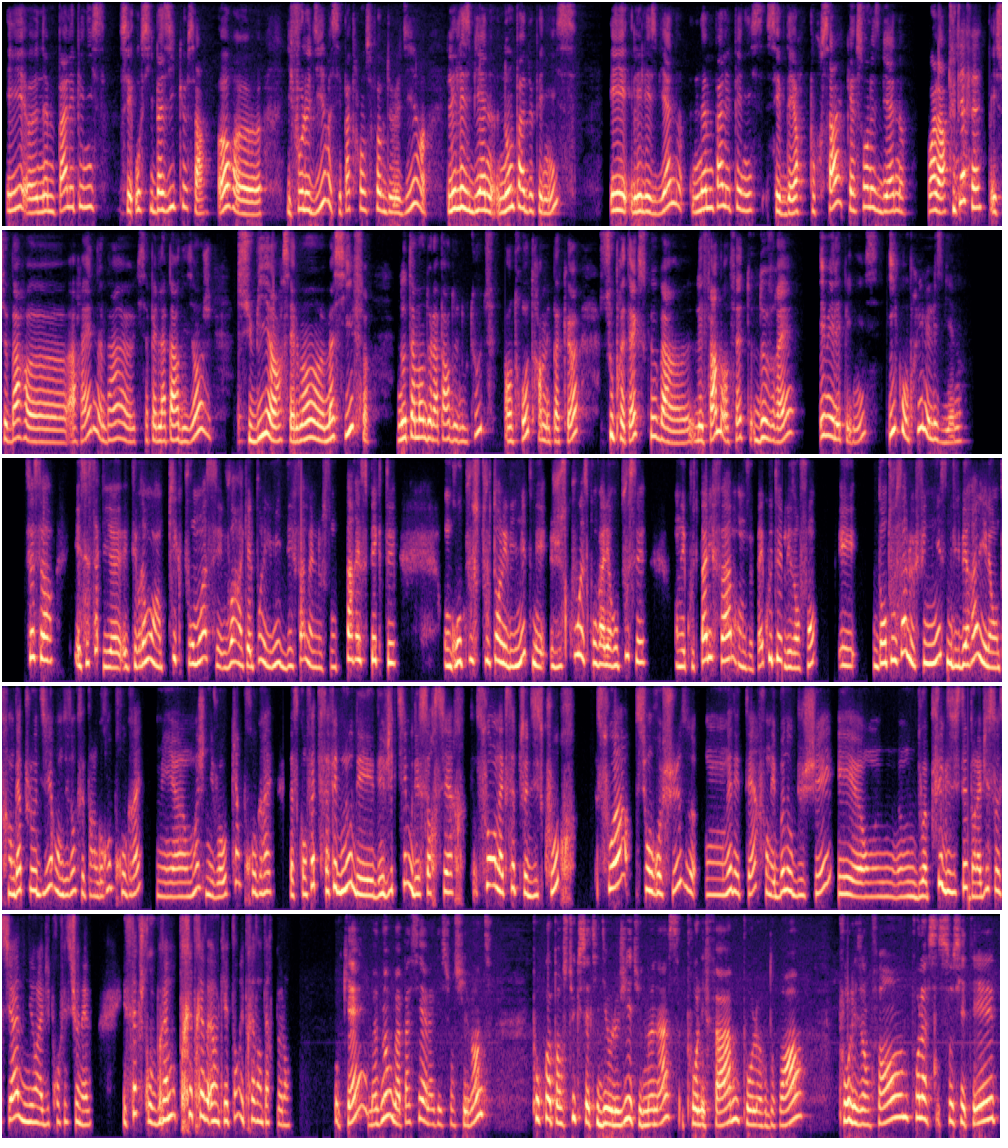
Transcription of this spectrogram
et euh, n'aiment pas les pénis. C'est aussi basique que ça. Or, euh, il faut le dire, et c'est pas transphobe de le dire, les lesbiennes n'ont pas de pénis et les lesbiennes n'aiment pas les pénis. C'est d'ailleurs pour ça qu'elles sont lesbiennes. Voilà. Tout à fait. Et ce bar euh, à Rennes, ben, qui s'appelle La Part des Anges, subit un harcèlement massif, notamment de la part de nous toutes, entre autres, hein, mais pas que, sous prétexte que ben, les femmes, en fait, devraient aimer les pénis, y compris les lesbiennes. C'est ça. Et c'est ça qui a été vraiment un pic pour moi, c'est voir à quel point les limites des femmes, elles ne sont pas respectées. On repousse tout le temps les limites, mais jusqu'où est-ce qu'on va les repousser? On n'écoute pas les femmes, on ne veut pas écouter les enfants. Et dans tout ça, le féminisme libéral, il est en train d'applaudir en disant que c'est un grand progrès. Mais euh, moi, je n'y vois aucun progrès. Parce qu'en fait, ça fait de nous des, victimes ou des sorcières. Soit on accepte ce discours, Soit, si on refuse, on est des terfs, on est bon au bûcher et euh, on ne doit plus exister dans la vie sociale ni dans la vie professionnelle. Et c'est ça que je trouve vraiment très, très inquiétant et très interpellant. Ok, maintenant on va passer à la question suivante. Pourquoi penses-tu que cette idéologie est une menace pour les femmes, pour leurs droits, pour les enfants, pour la société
